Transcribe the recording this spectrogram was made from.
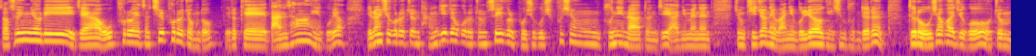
그래서 수익률이 이제 한 5%에서 7% 정도 이렇게 난 상황이고요. 이런 식으로 좀 단기적으로 좀 수익을 보시고 싶으신 분이라든지 아니면은 좀 기존에 많이 물려 계신 분들은 들어오셔가지고 좀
